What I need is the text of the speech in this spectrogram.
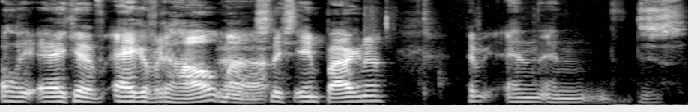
allee, eigen, eigen verhaal, Ja, maar slechts één pagina. En, en dus,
